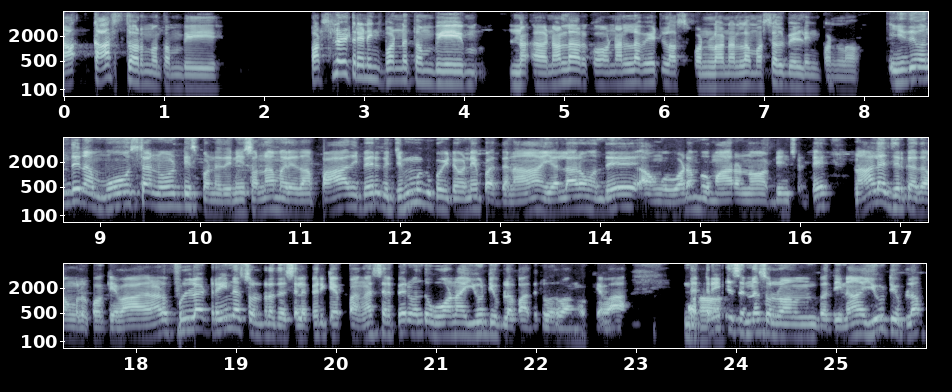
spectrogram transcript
கா- காசு தரணும் தம்பி. பர்சனல் ட்ரைனிங் பண்ண தம்பி. ந- நல்லா இருக்கும். நல்ல வெயிட் லாஸ் பண்ணலாம். நல்ல மசில் பில்டிங் பண்ணலாம். இது வந்து நான் மோஸ்டா நோட்டீஸ் பண்ணது. நீ சொன்ன மாதிரி தான் பாதி பேருக்கு ஜிம்முக்கு போயிட்ட உடனே பார்த்தேன்னா எல்லாரும் வந்து அவங்க உடம்பு மாறணும் அப்படின்னு சொல்லிட்டு நாலேஜ் இருக்காது அவங்களுக்கு ஓகேவா அதனால ஃபுல்லா ட்ரெயினர் சொல்றது சில பேர் கேட்பாங்க. சில பேர் வந்து ஓனா யூடியூப்ல பார்த்துட்டு வருவாங்க ஓகேவா இந்த. ட்ரெயினர்ஸ் என்ன சொல்லுவாங்கன்னு பாத்தீங்கன்னா யூடியூப்லாம்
